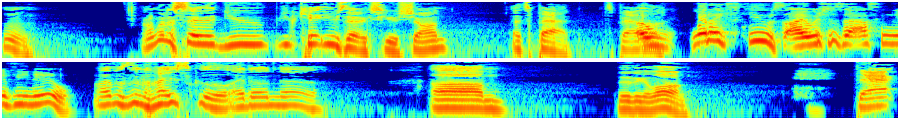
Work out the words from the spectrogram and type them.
hmm. I'm going to say that you, you can't use that excuse, Sean. That's bad. It's bad luck. Oh, what excuse? I was just asking if you knew. I was in high school. I don't know. Um, moving along. Dak,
